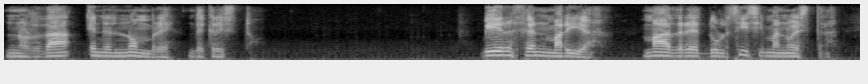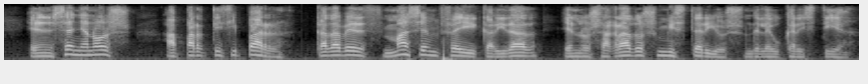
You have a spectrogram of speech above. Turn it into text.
nos da en el nombre de Cristo. Virgen María, Madre Dulcísima nuestra, enséñanos a participar cada vez más en fe y caridad en los sagrados misterios de la Eucaristía.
